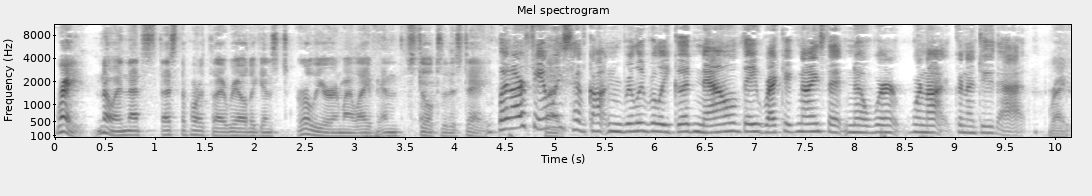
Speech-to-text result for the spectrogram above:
Right. No, and that's that's the part that I railed against earlier in my life and still to this day. But our families have gotten really, really good now. They recognize that no, we're we're not gonna do that. Right.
